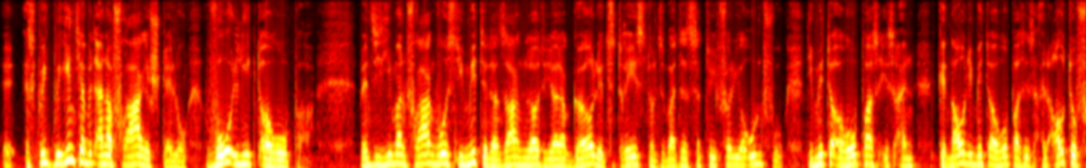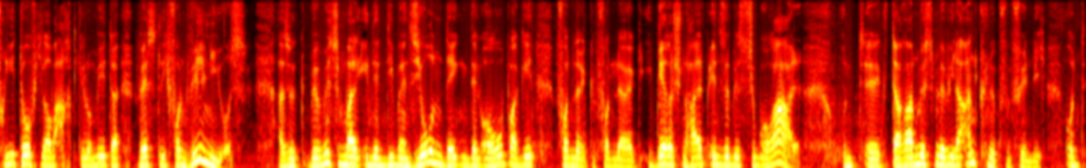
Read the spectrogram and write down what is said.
äh, es beginnt ja mit einer Fragestellung, wo liegt Europa? Wenn Sie jemanden fragen, wo ist die Mitte, dann sagen Leute, ja, ja, Görlitz, Dresden und so weiter. Das ist natürlich völliger Unfug. Die Mitte Europas ist ein, genau die Mitte Europas ist ein Autofriedhof, ich glaube, acht Kilometer westlich von Vilnius. Also wir müssen mal in den Dimensionen denken, denn Europa geht von der, von der Iberischen Halbinsel bis zum Ural. Und äh, daran müssen wir wieder anknüpfen, finde ich. Und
